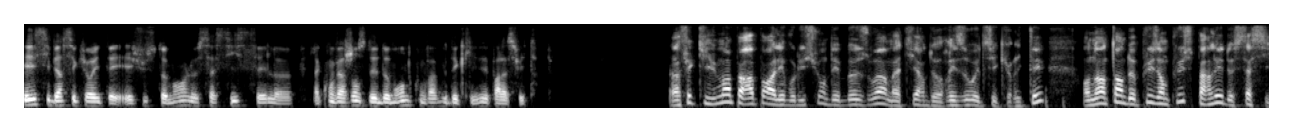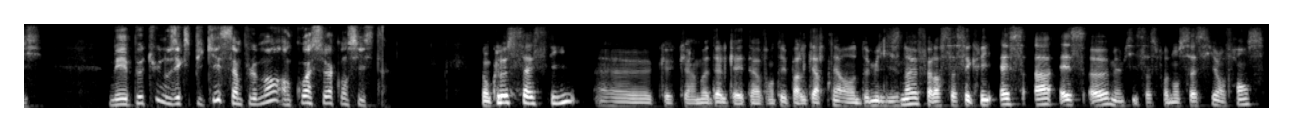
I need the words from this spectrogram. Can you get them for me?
et cybersécurité. Et justement, le SASI, c'est la convergence des demandes qu'on va vous décliner par la suite. Alors effectivement, par rapport à l'évolution des besoins en matière de réseau et de sécurité, on entend de plus en plus parler de SASI. Mais peux-tu nous expliquer simplement en quoi cela consiste? Donc le SASI, euh, qui est un modèle qui a été inventé par le Gartner en 2019, alors ça s'écrit S-A-S-E, même si ça se prononce SASI en France,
